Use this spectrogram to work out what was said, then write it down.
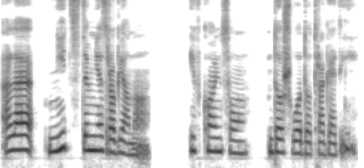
Ale nic z tym nie zrobiono i w końcu doszło do tragedii.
